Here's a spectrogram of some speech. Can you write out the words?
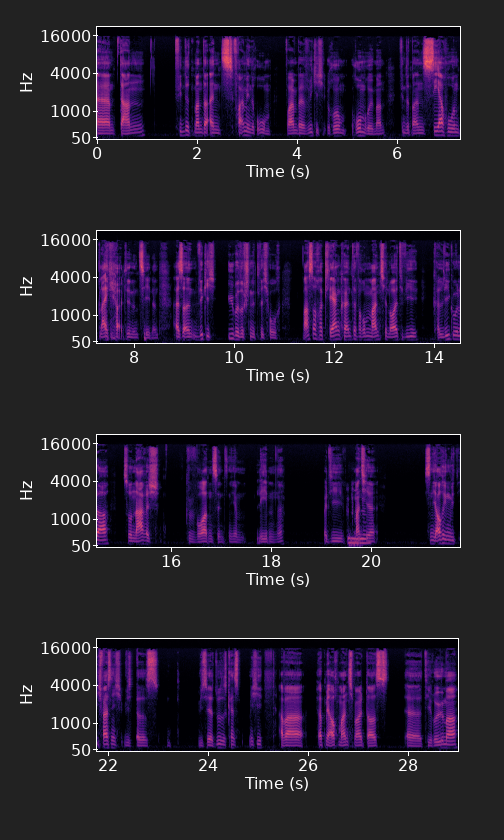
ähm, dann findet man da einen, Z- vor allem in Rom, vor allem bei wirklich Rom, Romrömern, findet man einen sehr hohen Bleigehalt in den Zähnen. Also ein wirklich überdurchschnittlich hoch. Was auch erklären könnte, warum manche Leute wie Caligula so narrisch geworden sind in ihrem Leben, ne? Weil die, Mhm. manche sind ja auch irgendwie, ich weiß nicht, wie das, wie sehr du das kennst, Michi, aber hört mir auch manchmal, dass äh, die Römer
